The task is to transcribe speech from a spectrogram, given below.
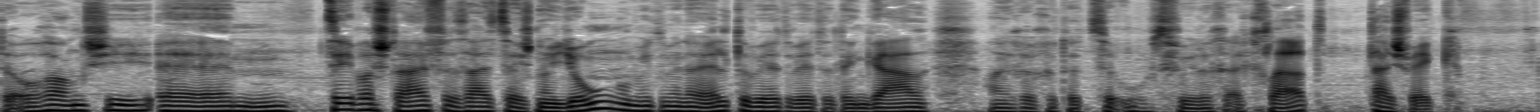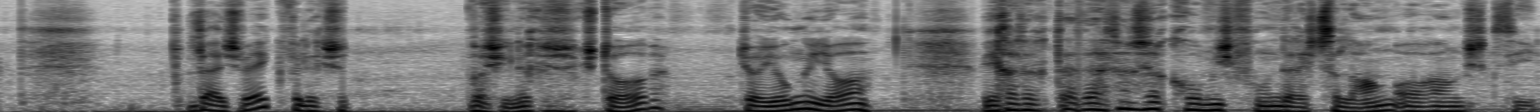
der orange ähm, Zebrastreifen, das heisst, er ist noch jung und wenn er älter wird, wird er dann gelb, habe ich euch dort so ausführlich erklärt. Der ist weg. Der ist weg, vielleicht er Wahrscheinlich ist er gestorben. Ja, junge ja. Ich habe das, so komisch gefunden, er war so lang orange. Gewesen.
